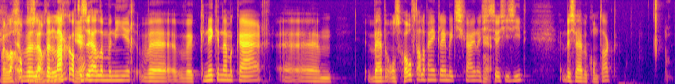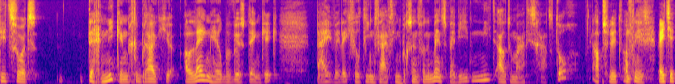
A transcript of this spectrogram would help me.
We lachen op dezelfde we manier, lachen op ja? dezelfde manier. We, we knikken naar elkaar. Ehm, we hebben ons hoofd allebei een klein beetje schuin, als je, Ja. zoals je ziet. Dus we hebben contact. Dit soort technieken gebruik je alleen heel bewust, denk ik, bij, weet ik veel, 10, 15 procent van de mensen, bij wie het niet automatisch gaat, toch? Absoluut. Want Of niet? weet je,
